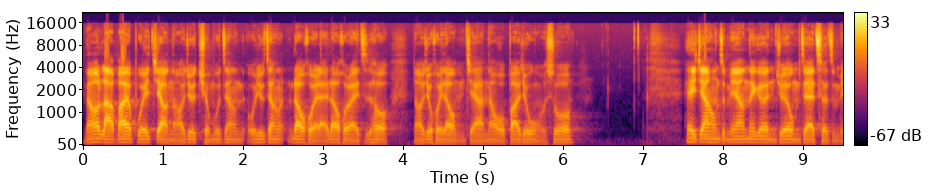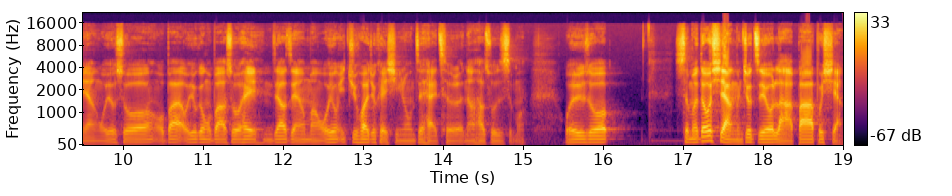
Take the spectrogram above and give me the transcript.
然后喇叭又不会叫，然后就全部这样，我就这样绕回来，绕回来之后，然后就回到我们家，然后我爸就问我说：“嘿，嘉宏怎么样？那个你觉得我们这台车怎么样？”我就说：“我爸，我就跟我爸说，嘿，你知道怎样吗？我用一句话就可以形容这台车了。”然后他说是什么？我就说：“什么都响，就只有喇叭不响。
